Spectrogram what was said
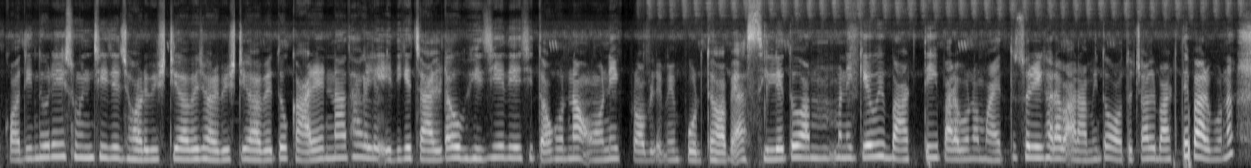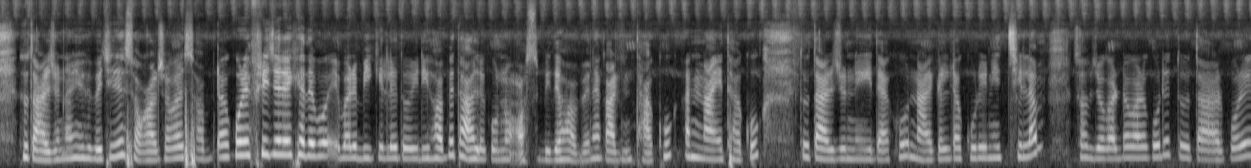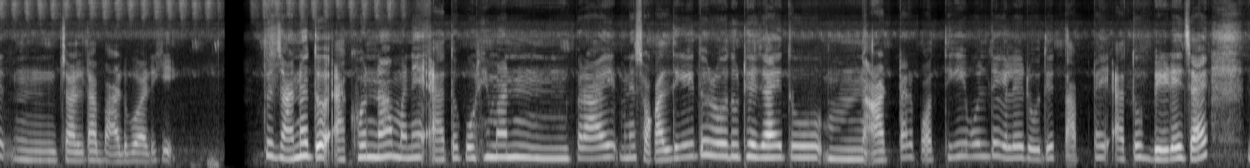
কদিন ধরেই শুনছি যে ঝড় বৃষ্টি হবে, ঝড় বৃষ্টি হবে, তো কারেন্ট না থাকলে এদিকে চালটাও ভিজিয়ে দিয়েছি, তখন না অনেক প্রবলেমে পড়তে হবে। আর সিলে তো মানে কেউই বাটতেই পারব না, মায়ের তো শরীর খারাপ, আর আমি তো অত চাল বাটতে পারব না। তো তার জন্য আমি ভেবেছি যে সকাল সকাল সবটা করে ফ্রিজে রেখে দেবো, এবারে বিকেলে তৈরি হবে, তাহলে কোনো অসুবিধে হবে না কারেন্ট থাকুক আর নাই থাকুক। তো তার জন্য এই দেখো, নারকেলটা কুড়ে নিচ্ছিলাম, সব জোগাড় করে তো তারপরে চালটা বাটবো আর কি। তো জানো তো, এখন না মানে এত পরিমাণ প্রায় মানে সকাল থেকেই তো রোদ উঠে যায়। তো আটটার পর থেকেই বলতে গেলে রোদের তাপটাই এত বেড়ে যায়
